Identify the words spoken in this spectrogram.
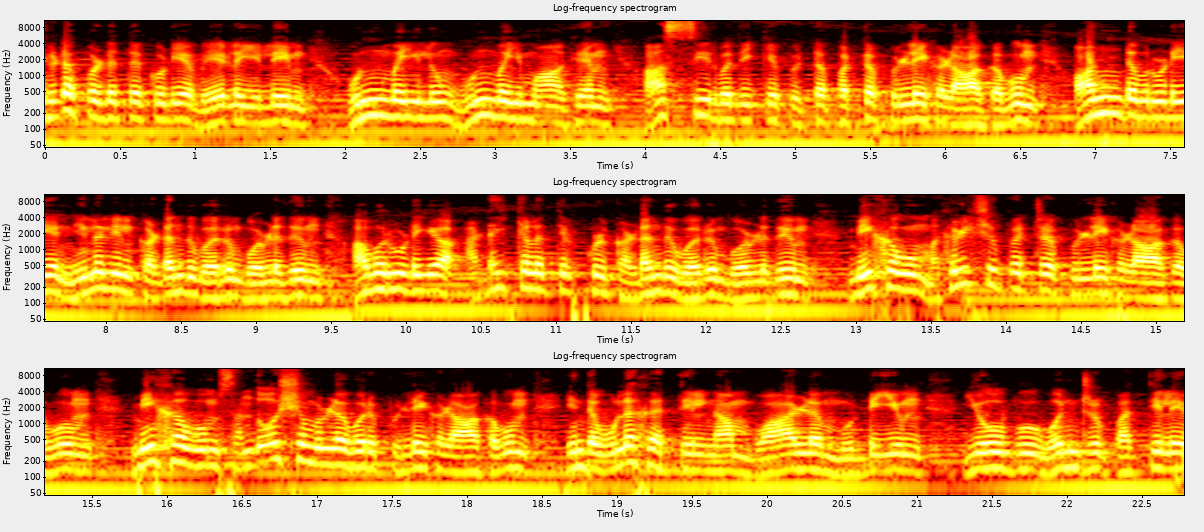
திடப்படுத்தக்கூடிய வேளையிலே உண்மையிலும் உண்மையுமாக ஆசீர்வதிக்கப்பட்ட பிள்ளைகளாகவும் ஆண்டவருடைய நிழலில் கடந்து வரும் பொழுது அவருடைய அடைக்கலத்திற்குள் கடந்து வரும் பொழுது மிகவும் மகிழ்ச்சி பெற்ற பிள்ளைகளாகவும் மிகவும் சந்தோஷமுள்ள ஒரு பிள்ளைகளாகவும் இந்த உலகத்தில் நாம் வாழ முடியும். யோபு ஒன்று பத்திலே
